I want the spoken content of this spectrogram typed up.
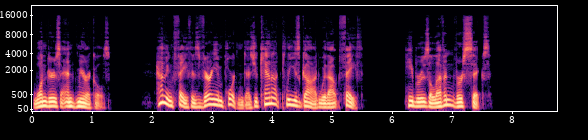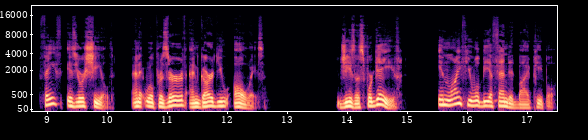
wonders, and miracles. Having faith is very important as you cannot please God without faith. Hebrews 11, verse 6. Faith is your shield, and it will preserve and guard you always. Jesus forgave. In life you will be offended by people,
